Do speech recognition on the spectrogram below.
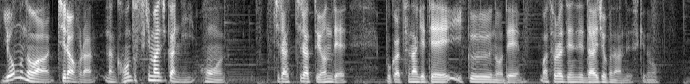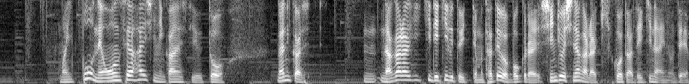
読むのはちらほらなんかほんと隙間時間に本をちらちらと読んで僕はつなげていくので、まあ、それは全然大丈夫なんですけども、まあ、一方ね音声配信に関して言うと何かながら聞きできると言っても例えば僕ら診療しながら聞くことはできないので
